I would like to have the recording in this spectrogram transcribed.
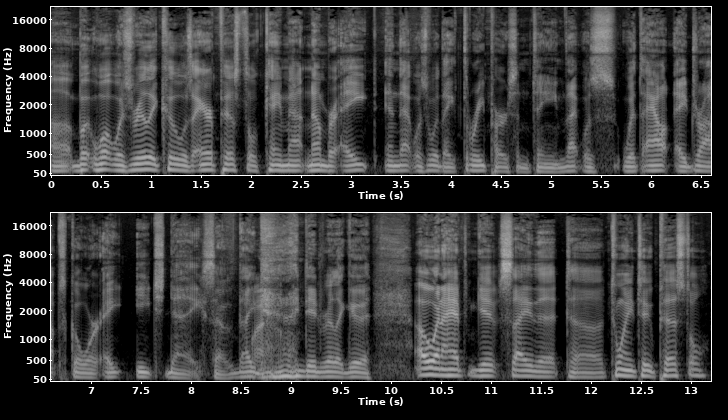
Uh, but what was really cool was Air Pistol came out number eight, and that was with a three-person team. That was without a drop score eight, each day, so they Wow. they did really good. Oh, and I have to give, say that uh, 22 Pistol.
